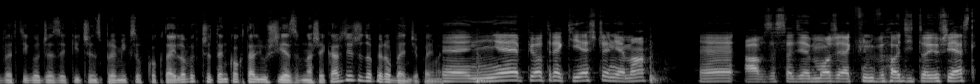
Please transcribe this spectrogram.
Vertigo Jazzy Kitchen z premiksów koktajlowych. Czy ten koktajl już jest w naszej karcie, czy dopiero będzie, panie Maciek? E, Nie, Piotrek jeszcze nie ma, a w zasadzie może jak film wychodzi, to już jest.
